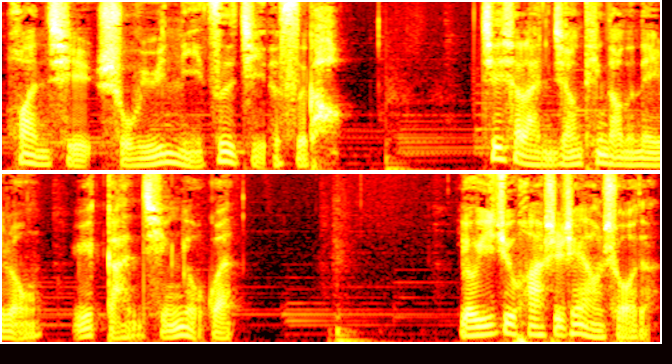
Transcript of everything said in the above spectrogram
唤起属于你自己的思考。接下来你将听到的内容与感情有关。有一句话是这样说的。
